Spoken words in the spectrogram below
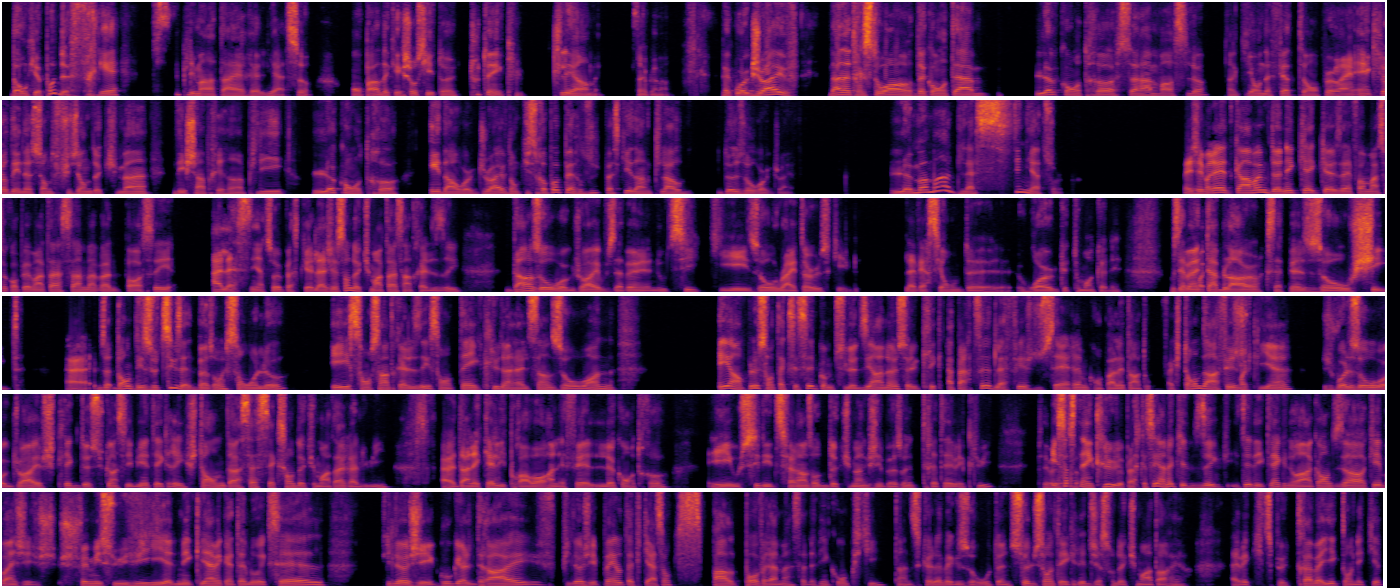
Donc, il n'y a pas de frais supplémentaires reliés à ça on parle de quelque chose qui est un tout inclus, clé en main, simplement. Fait que WorkDrive, dans notre histoire de comptable, le contrat se ramasse là. On a on peut inclure des notions de fusion de documents, des champs pré-remplis. Le contrat est dans WorkDrive, donc il ne sera pas perdu parce qu'il est dans le cloud de The WorkDrive. Le moment de la signature. Ben, j'aimerais quand même donner quelques informations complémentaires, Sam, avant de passer à la signature parce que la gestion documentaire centralisée, dans Zoho WorkDrive, vous avez un outil qui est Zoho Writers, qui est la version de Word que tout le monde connaît. Vous avez un tableur qui s'appelle Zoho Sheet. Euh, donc, les outils que vous avez besoin sont là et sont centralisés, sont inclus dans la licence Zoho One. Et en plus, sont accessibles, comme tu l'as dit, en un seul clic à partir de la fiche du CRM qu'on parlait tantôt. Fait que je tombe dans la fiche du client, je vois le Zoho Work Drive, je clique dessus quand c'est bien intégré, je tombe dans sa section documentaire à lui, euh, dans laquelle il pourra avoir en effet le contrat et aussi les différents autres documents que j'ai besoin de traiter avec lui. Et ça, c'est inclus, parce que tu sais, il y en a qui disent, tu sais, des clients qui nous rencontrent disent Ah, OK, ben, je fais mes suivis de mes clients avec un tableau Excel. Puis là, j'ai Google Drive. Puis là, j'ai plein d'autres applications qui ne se parlent pas vraiment. Ça devient compliqué. Tandis que là, avec Zoho, tu as une solution intégrée de gestion documentaire avec qui tu peux travailler avec ton équipe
